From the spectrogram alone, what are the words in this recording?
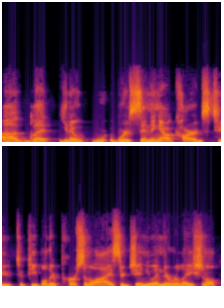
uh, but you know, we're, sending out cards to to people. They're personalized, they're genuine, they're relational,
